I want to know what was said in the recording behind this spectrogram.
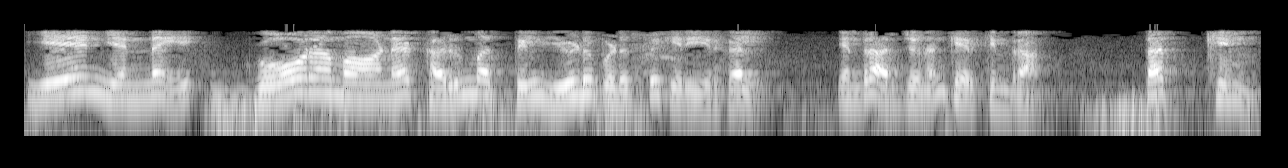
ஏன் என்னை கோரமான கர்மத்தில் ஈடுபடுத்துகிறீர்கள்? என்று அர்ஜுனன் கேட்கின்றான். தத் கிம்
